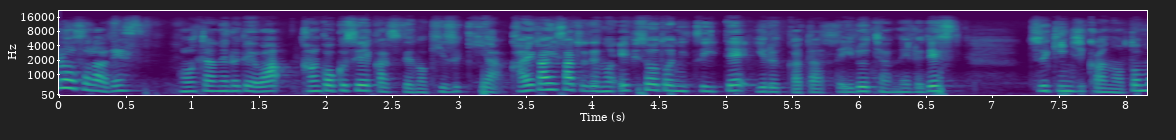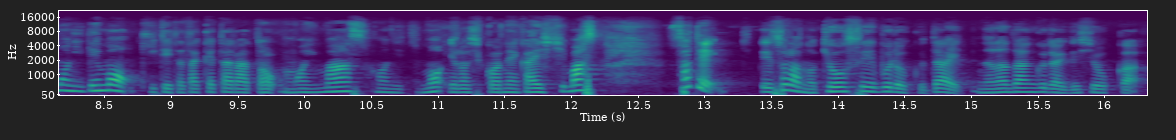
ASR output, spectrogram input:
ローソラです。このチャンネルでは、韓国生活での気づきや海外撮でのエピソードについてゆるく語っているチャンネルです。通勤時間のお供にでも聞いていただけたらと思います。本日もよろしくお願いします。さて、空の強制ブロック第7弾ぐらいでしょうか。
